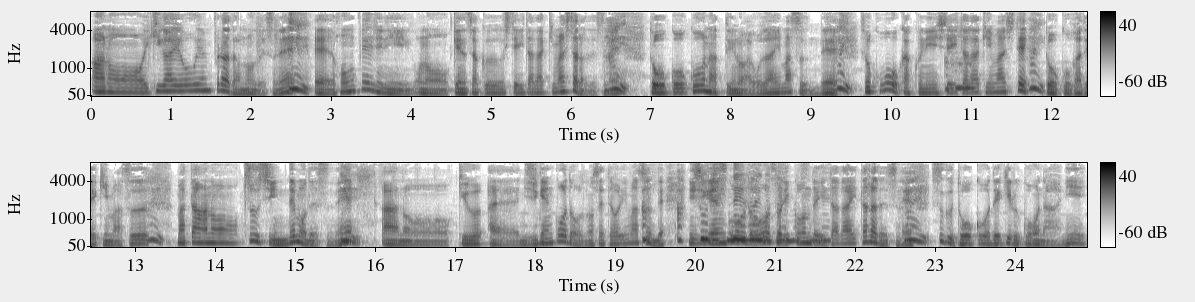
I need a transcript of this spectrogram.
あの、生きがい応援プラザのですね、えーホームページに、この、検索していただきましたらですね、はい投稿コーナーっていうのがございますんで、はいそこを確認していただきまして、投稿ができます。はいまた、あの、通信でもですね、ええあの、Q えー二次元コードを載せておりますんで二次元コードを取り込んでいただいたらですね、はいすぐ投稿できるコーナーに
